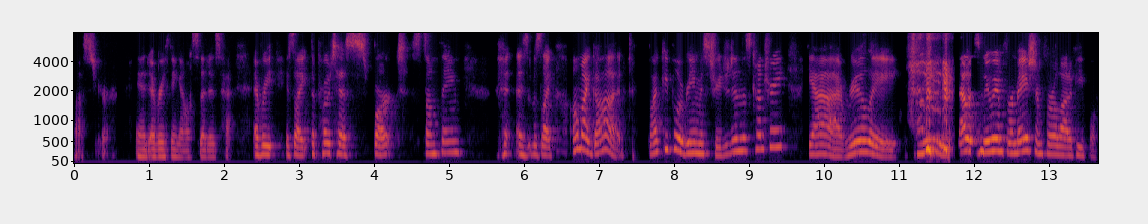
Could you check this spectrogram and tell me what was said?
last year and everything else that is ha- every it's like the protests sparked something as it was like oh my god black people are being mistreated in this country? Yeah really. That was new information for a lot of people.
